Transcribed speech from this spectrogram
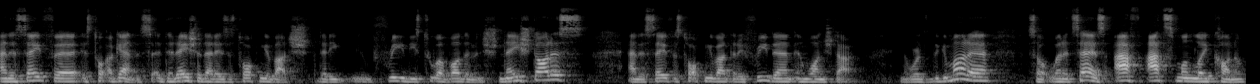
and the Seifa is, to, again, the, the that is, is talking about sh, that he freed these two Avodim in Shnei Shtaris, and the Seifa is talking about that he freed them in one Shtar. In the words of the Gemara, so when it says Af Atzmon Loikonu,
